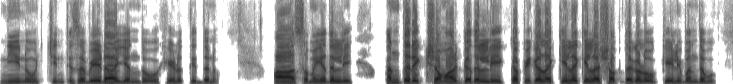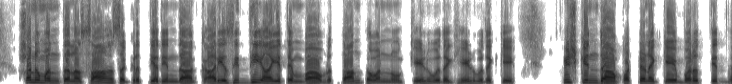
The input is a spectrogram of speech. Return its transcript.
ನೀನು ಚಿಂತಿಸಬೇಡ ಎಂದು ಹೇಳುತ್ತಿದ್ದನು. ಆ ಸಮಯದಲ್ಲಿ ಅಂತರಿಕ್ಷ ಮಾರ್ಗದಲ್ಲಿ ಕಪಿಗಳ ಕಿಲಕಿಲ ಶಬ್ದಗಳು ಕೇಳಿಬಂದವು. ಹನುಮಂತನ ಸಾಹಸ ಕೃತ್ಯದಿಂದ ಕಾರ್ಯಸಿದ್ಧಿಯಾಯಿತೆಂಬ ವೃತ್ತಾಂತವನ್ನು ಕೇಳುವುದಕ್ಕೆ ಹೇಳುವುದಕ್ಕೆ ಕಿಷ್ಕಿಂದ ಪಟ್ಟಣಕ್ಕೆ ಬರುತ್ತಿದ್ದ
